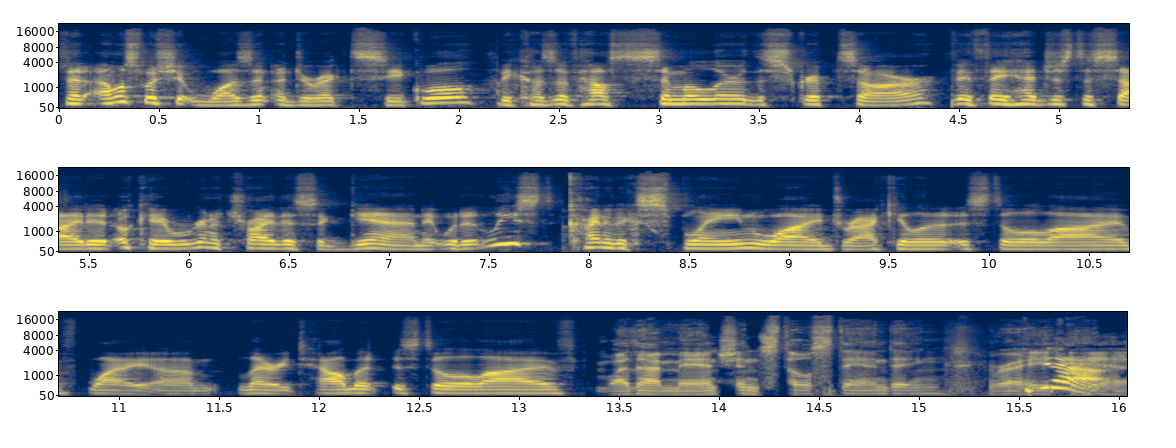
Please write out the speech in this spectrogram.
that I almost wish it wasn't a direct sequel because of how similar the scripts are. If they had just decided, okay, we're going to try this again, it would at least kind of explain why Dracula is still alive, why um, Larry Talbot is still alive. Why that mansion's still standing, right? Yeah.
